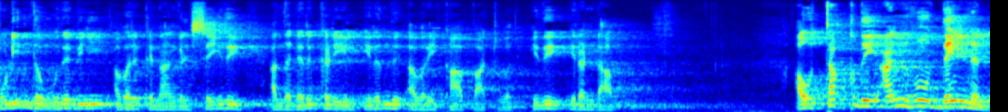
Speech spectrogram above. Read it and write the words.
முடிந்த உதவியை அவருக்கு நாங்கள் செய்து அந்த நெருக்கடியில் இருந்து அவரை காப்பாற்றுவது. இது இரண்டாவது அவு தக்தி அன்ஹு தெய்னன்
